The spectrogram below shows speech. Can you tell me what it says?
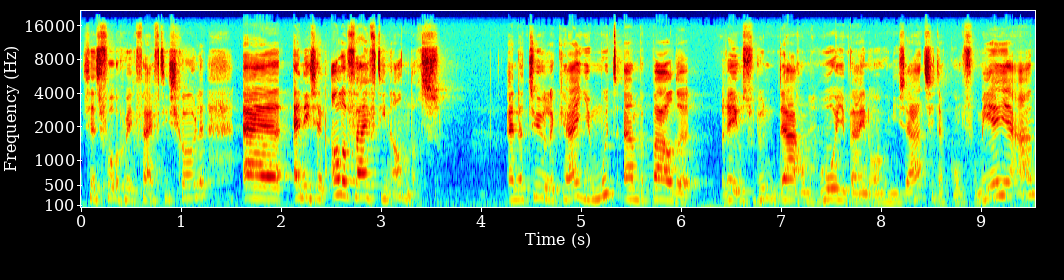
sinds vorige week 15 scholen. En die zijn alle 15 anders. En natuurlijk, hè, je moet aan bepaalde regels voldoen. Daarom hoor je bij een organisatie, daar conformeer je aan.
